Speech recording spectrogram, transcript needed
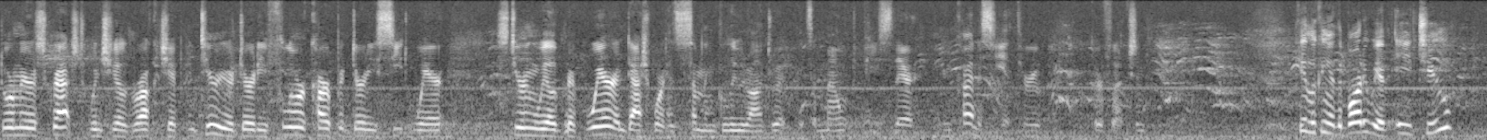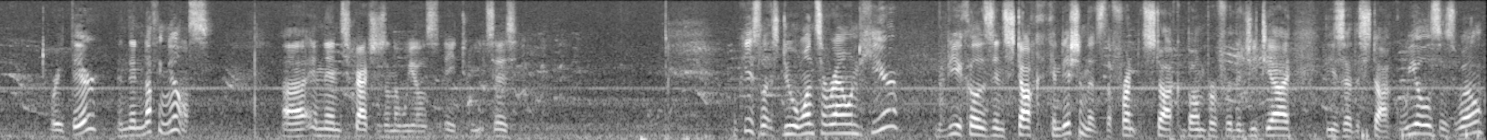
Door mirror scratched, windshield rock chip, interior dirty, floor carpet dirty, seat wear, steering wheel grip wear, and dashboard has something glued onto it. It's a mount piece there. You can kind of see it through the reflection. Okay, looking at the body, we have A2 right there, and then nothing else. Uh, and then scratches on the wheels, A2 it says. Okay, so let's do a once around here. The vehicle is in stock condition. That's the front stock bumper for the GTI. These are the stock wheels as well.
